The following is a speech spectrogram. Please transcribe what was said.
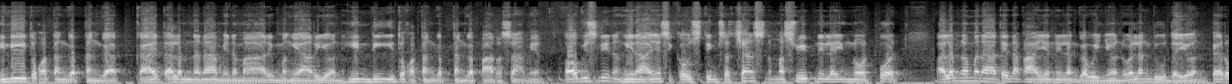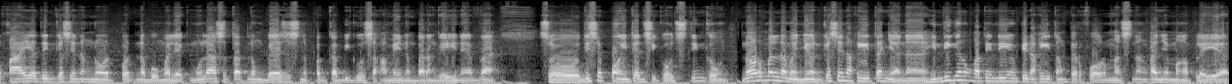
Hindi ito katanggap-tanggap. Kahit alam na namin na maaaring mangyari yon, hindi ito katanggap-tanggap para sa amin. Obviously, nang hinaya si Coach Team sa chance na masweep nila yung Northport. Alam naman natin na kaya nilang gawin yon, walang duda yon. Pero kaya din kasi ng Northport na bumalik mula sa tatlong beses na pagkabigo sa kamay ng Barangay Hinebra. So, disappointed si Coach Tim Cone. Normal naman yon kasi nakita niya na hindi ganun katindi yung pinakitang performance ng kanyang mga player.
